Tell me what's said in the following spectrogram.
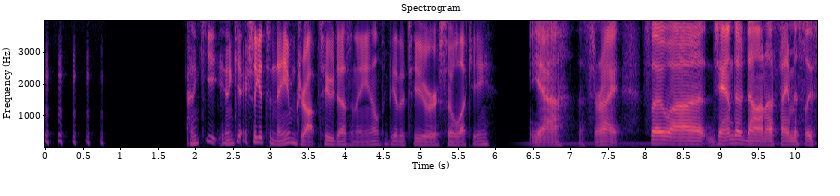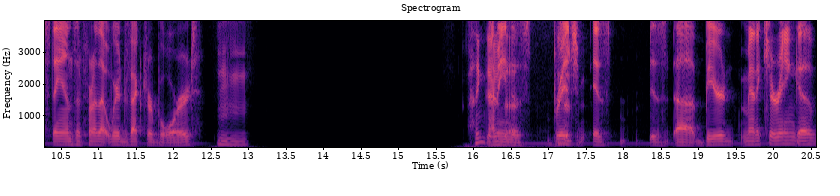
I think he I think he actually gets a name drop too, doesn't he? I don't think the other two are so lucky. Yeah, that's right. So uh Jan Dodonna famously stands in front of that weird vector board. hmm I think there's I mean, a, is bridge is is uh beard manicuring a,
